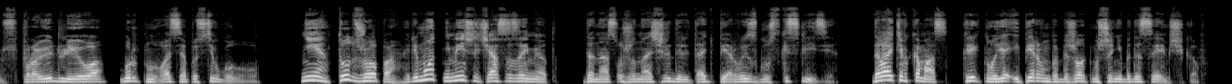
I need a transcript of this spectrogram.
«Справедливо!» — буркнул Вася, опустив голову. «Не, тут жопа. Ремонт не меньше часа займет». До нас уже начали долетать первые сгустки слизи. «Давайте в КамАЗ!» — крикнул я и первым побежал к машине БДСМщиков.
